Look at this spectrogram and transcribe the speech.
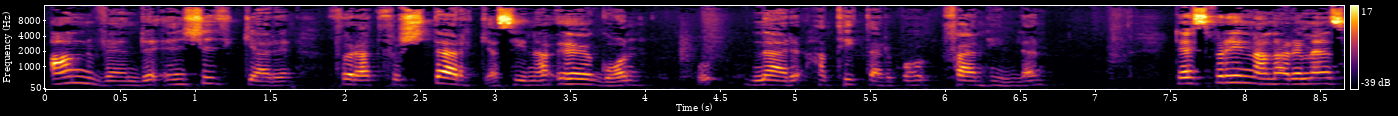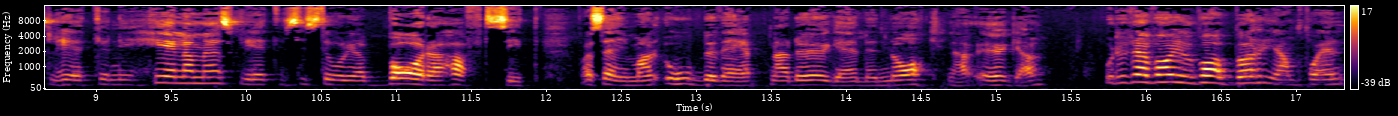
använde en kikare för att förstärka sina ögon när han tittade på stjärnhimlen. Dessförinnan hade mänskligheten i hela mänsklighetens historia bara haft sitt, vad säger man, obeväpnade öga eller nakna öga. Och det där var ju bara början på en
